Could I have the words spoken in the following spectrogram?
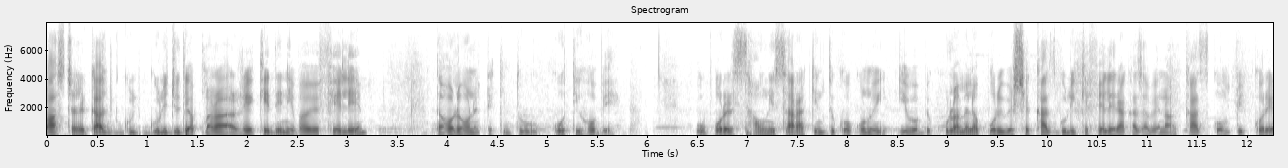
প্লাস্টারের কাজগুলি যদি আপনারা রেখে দেন এভাবে ফেলে, তাহলে অনেকটা কিন্তু ক্ষতি হবে। উপরের ছাউনি ছাড়া কিন্তু কখনোই এভাবে খোলামেলা পরিবেশে কাজগুলিকে ফেলে রাখা যাবে না। কাজ কমপ্লিট করে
